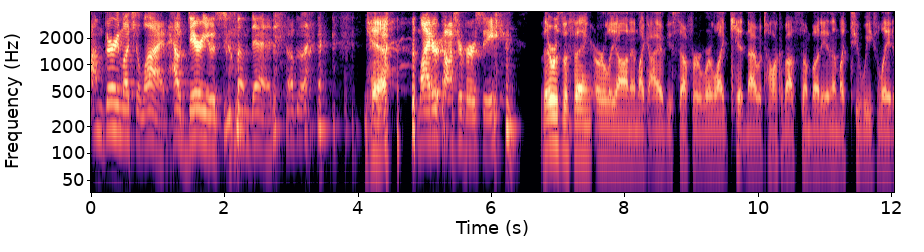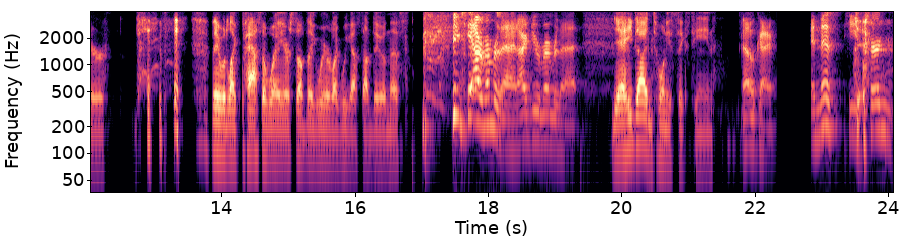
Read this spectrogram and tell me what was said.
I'm very much alive. How dare you assume I'm dead? I'll be like, Yeah, minor controversy. there was the thing early on in like I you Suffer where like Kit and I would talk about somebody, and then like two weeks later, they would like pass away or something. We were like, we gotta stop doing this. yeah, I remember that. I do remember that. Yeah, he died in 2016. Okay. In this, he's turned.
